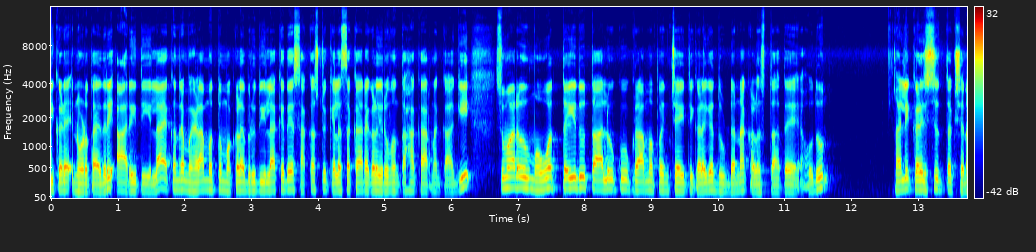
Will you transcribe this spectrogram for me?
ಈ ಕಡೆ ನೋಡ್ತಾ ಇದ್ರಿ, ಆ ರೀತಿ ಇಲ್ಲ. ಯಾಕಂದರೆ ಮಹಿಳಾ ಮತ್ತು ಮಕ್ಕಳ ಅಭಿವೃದ್ಧಿ ಇಲಾಖೆದೇ ಸಾಕಷ್ಟು ಕೆಲಸ ಕಾರ್ಯಗಳು ಇರುವಂತಹ ಕಾರಣಕ್ಕಾಗಿ ಸುಮಾರು ಮೂವತ್ತೈದು ತಾಲೂಕು ಗ್ರಾಮ ಪಂಚಾಯಿತಿಗಳಿಗೆ ದುಡ್ಡನ್ನು ಕಳಿಸ್ತಾರೆ ಹೌದು. ಅಲ್ಲಿ ಕಳಿಸಿದ ತಕ್ಷಣ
